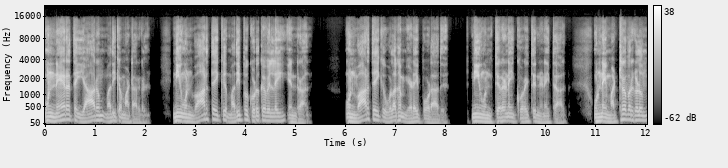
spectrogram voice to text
உன் நேரத்தை யாரும் மதிக்க மாட்டார்கள். நீ உன் வார்த்தைக்கு மதிப்பு கொடுக்கவில்லை என்றால் உன் வார்த்தைக்கு உலகம் எடை போடாது. நீ உன் திறனை குறைத்து நினைத்தால். உன்னை மற்றவர்களும்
